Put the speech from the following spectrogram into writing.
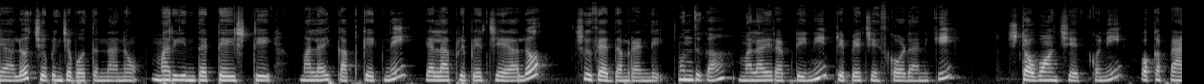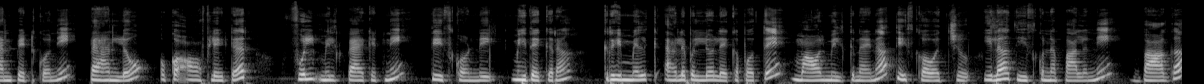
చేయాలో చూపించబోతున్నాను. మరి ఇంత టేస్టీ మలై కప్ కేక్ని ఎలా ప్రిపేర్ చేయాలో చూసేద్దాం రండి. ముందుగా మలై రబ్డీని ప్రిపేర్ చేసుకోవడానికి స్టవ్ ఆన్ చేసుకొని ఒక ప్యాన్ పెట్టుకొని ప్యాన్లో ఒక హాఫ్ లీటర్ ఫుల్ మిల్క్ ప్యాకెట్ని తీసుకోండి. మీ దగ్గర క్రీమ్ మిల్క్ అవైలబుల్లో లేకపోతే మామూలు మిల్క్నైనా తీసుకోవచ్చు. ఇలా తీసుకున్న పాలని బాగా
